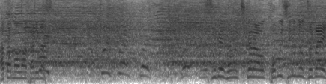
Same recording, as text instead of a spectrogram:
頭も当たります 全ての力を拳に乗せたい。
